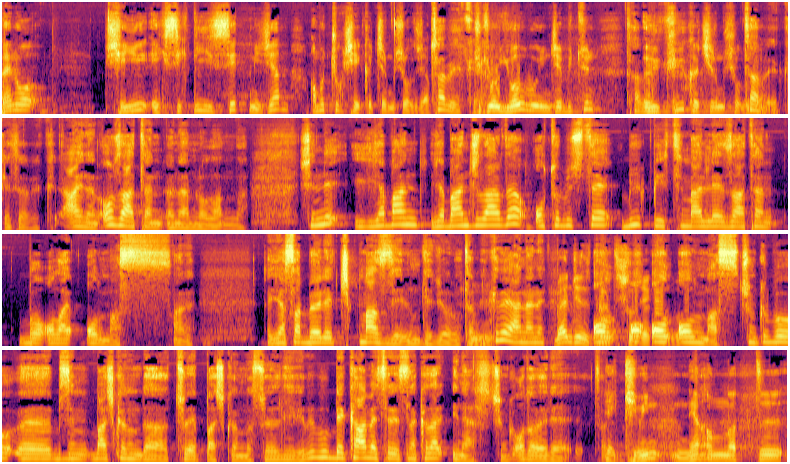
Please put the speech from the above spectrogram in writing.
ben o şeyi eksikliği hissetmeyeceğim ama çok şey kaçırmış olacağım. Tabii ki. Çünkü o yol boyunca bütün Tabii öyküyü kaçırmış olacağım. Tabii ki tabii ki. Aynen o zaten önemli olan da. Şimdi yaban yabancılarda otobüste büyük bir ihtimalle zaten bu olay olmaz. Hani yasa böyle çıkmaz diye ümit ediyorum tabii ki de yani hani Bence de tartışılacaktır bu. olmaz. Çünkü bu e, bizim başkanın da TÜREP başkanının da söylediği gibi bu beka meselesine kadar iner. Çünkü o da öyle Ya kimin ne anlattığı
